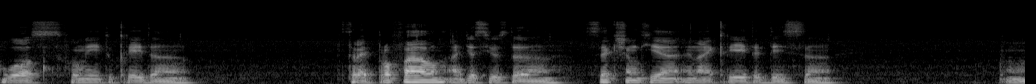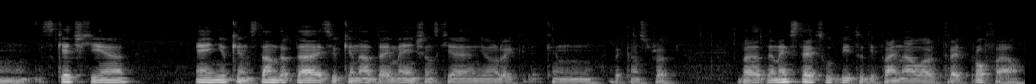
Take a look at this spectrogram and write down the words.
was for me to create a thread profile. I just used the section here and I created this uh, um, sketch here and you can standardize, you can add dimensions here and you rec can reconstruct. But the next steps would be to define our thread profile.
